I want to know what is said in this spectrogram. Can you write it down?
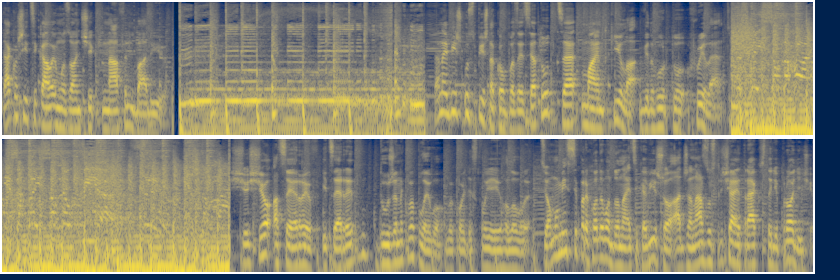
Також і цікавий музончик Nothing But You. Найбільш успішна композиція тут це Mind Killa від гурту Freeland. Що що, а цей риф і цей ритм дуже неквапливо виходять з твоєї голови. В цьому місці переходимо до найцікавішого, адже нас зустрічає трек в стилі Prodigy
